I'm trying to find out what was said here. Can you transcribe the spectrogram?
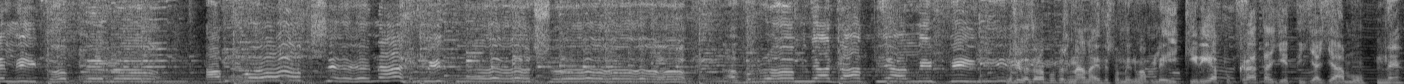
ελικόπτερο απόψε να γλιτώσω Θα βρω μια αγάπη αληθινή Ρε φίλε, τώρα που είπες Νάνα, είδες το μήνυμα που λέει Η κυρία που κράταγε τη γιαγιά μου. Ναι, την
